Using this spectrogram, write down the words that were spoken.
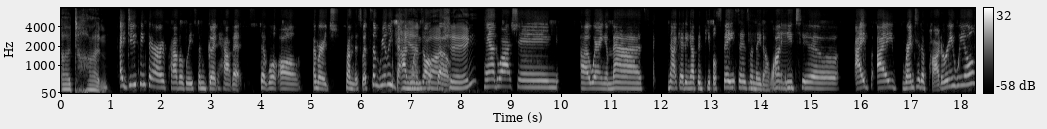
a ton. I do think there are probably some good habits that will all emerge from this with some really bad Hand ones also. washing. hand washing, uh, wearing a mask, not getting up in people's faces when they don't want you to. I I rented a pottery wheel,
